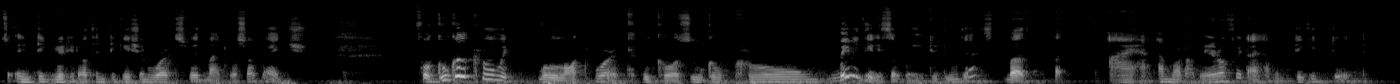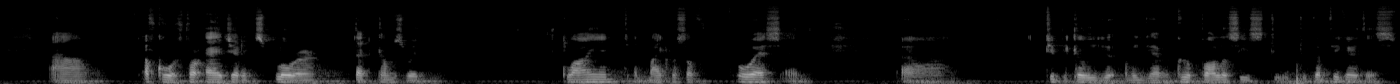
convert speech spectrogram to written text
So integrated authentication works with Microsoft Edge. For Google Chrome, it will not work because Google Chrome, maybe there is a way to do that, but, but I I'm not aware of it. I haven't dig into it. Um, of course, for Edge and Explorer, that comes with client and Microsoft OS, and uh, typically, you, I mean, you have group policies to, to configure this.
